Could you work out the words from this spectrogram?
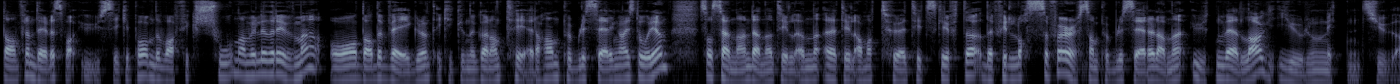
da han fremdeles var usikker på om det var fiksjon han ville drive med, og da The Vagrant ikke kunne garantere han publisering av historien, så sender han denne til, eh, til amatørtidsskriftet The Philosopher, som publiserer denne uten vederlag julen 1920.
